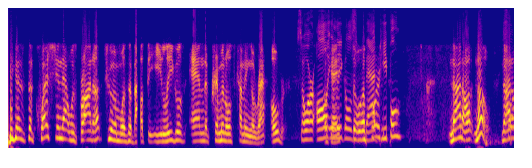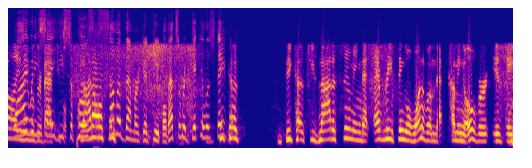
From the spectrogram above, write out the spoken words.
Because the question that was brought up to him was about the illegals and the criminals coming around over. So are all Okay, illegals so bad course- people? Not all. No, not so all why illegals would he say he supposes some of them are good people? That's a ridiculous statement. because because he's not assuming that every single one of them that coming over is a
